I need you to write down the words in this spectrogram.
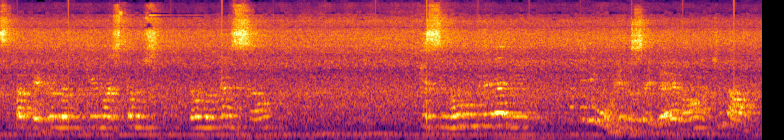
se está pegando é porque nós estamos dando atenção. Porque senão não pegaria. Não teria morrido essa ideia, não. Aqui não.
